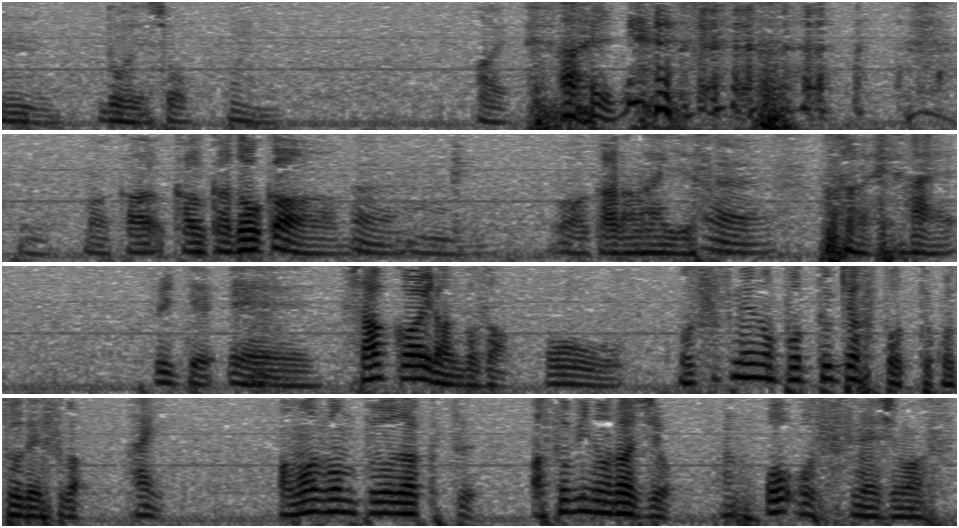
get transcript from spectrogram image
うん、どうでしょう。の。はい。はい。まあ、買うかどうかは、うんうんわからないです。はい。はい。続いて、えー、シャークアイランドさん。おすすめのポッドキャストってことですが、はい。Amazon プロダクツ遊びのラジオをおすすめします。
